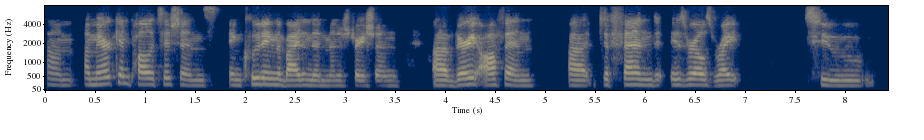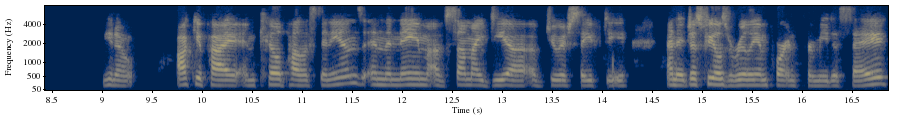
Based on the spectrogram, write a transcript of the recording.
um, American politicians, including the Biden administration, uh, very often uh, defend Israel's right to, you know, occupy and kill Palestinians in the name of some idea of Jewish safety. And it just feels really important for me to say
